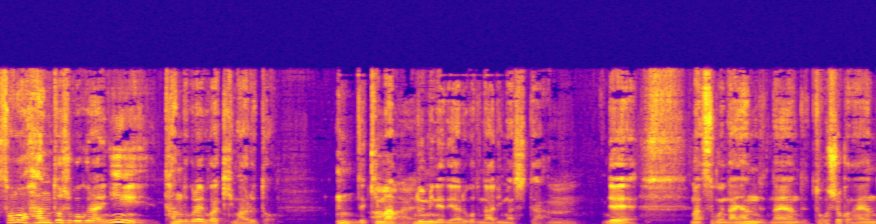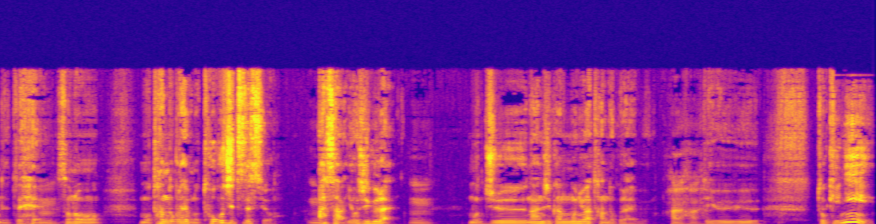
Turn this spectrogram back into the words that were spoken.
その半年後ぐらいに単独ライブが決まると。で、決まる峰でやることになりました。んで、まあすごい悩んで悩んで、どうしようか悩んでて、その、もう単独ライブの当日ですよ。朝4時ぐらい。うん。もう十何時間後には単独ライブはいはい。っていう時に、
